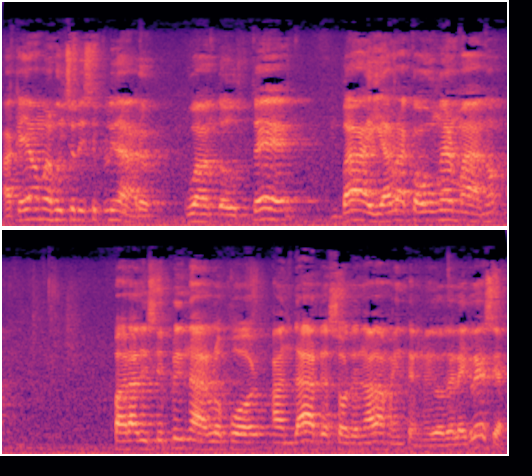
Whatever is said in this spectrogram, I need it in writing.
¿A qué llamamos el juicio disciplinario? Cuando usted va y habla con un hermano para disciplinarlo por andar desordenadamente en medio de la iglesia.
